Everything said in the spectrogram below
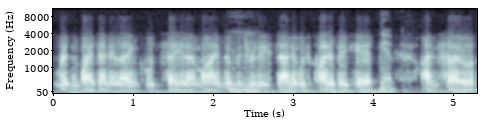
written by Denny Laine called Say You Don't Mind that mm-hmm. was released, and it was quite a big hit. Yep. And so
